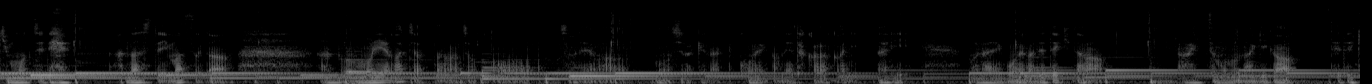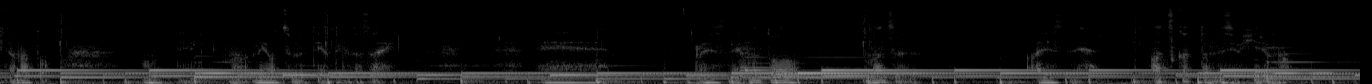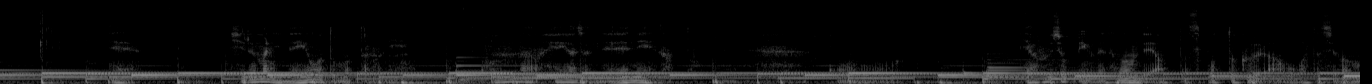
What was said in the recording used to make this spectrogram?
気持ちで 話していますがあの盛り上がっちゃったらちょっと。それは申し訳ない。声がね高らかになり笑い声が出てきたらあいつものなぎが出てきたなと。思って、まあ、目をつむってやってください。えー、あれですね本当まずあれですね暑かったんですよ昼間。昼間に寝ようと思ったのにこんな部屋じゃ寝れねえなと思ってこうヤフーショッピングで頼んであったスポットクーラーを私はもう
